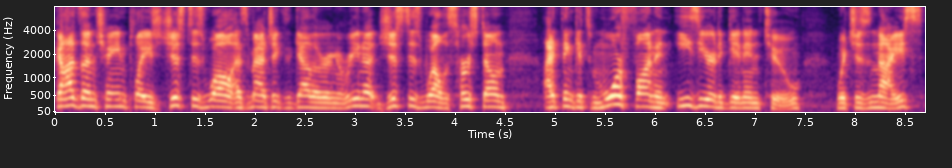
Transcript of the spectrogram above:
Gods Unchained plays just as well as Magic the Gathering Arena, just as well as Hearthstone. I think it's more fun and easier to get into, which is nice.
